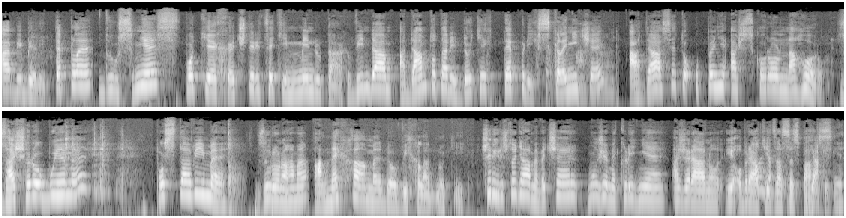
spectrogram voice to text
aby byly teplé. Tu směs po těch 40 minutách vyndám a dám to tady do těch teplých skleniček a dá se to úplně až skoro nahoru. Zašroubujeme, postavíme Vzhůru nohama. a necháme do vychladnutí. Čili když to děláme večer, můžeme klidně až ráno je obrátit Ale zase zpátky. Jasně.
